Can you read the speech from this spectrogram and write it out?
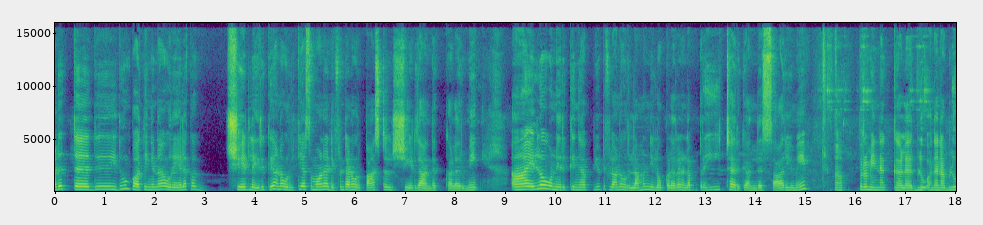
அடுத்தது இதுவும் பார்த்திங்கன்னா ஒரு இலக்க ஷேடில் இருக்குது ஆனால் ஒரு வித்தியாசமான டிஃப்ரெண்ட்டான ஒரு பாஸ்டல் ஷேடு தான் அந்த கலருமே. எல்லோ ஒன்று இருக்குங்க. பியூட்டிஃபுல்லான ஒரு லெமன் எல்லோ கலரில் நல்லா ப்ரைட்டாக இருக்குது அந்த சாரியுமே. அப்புறம் என்ன கலர் ப்ளூ அந்த நான் ப்ளூ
